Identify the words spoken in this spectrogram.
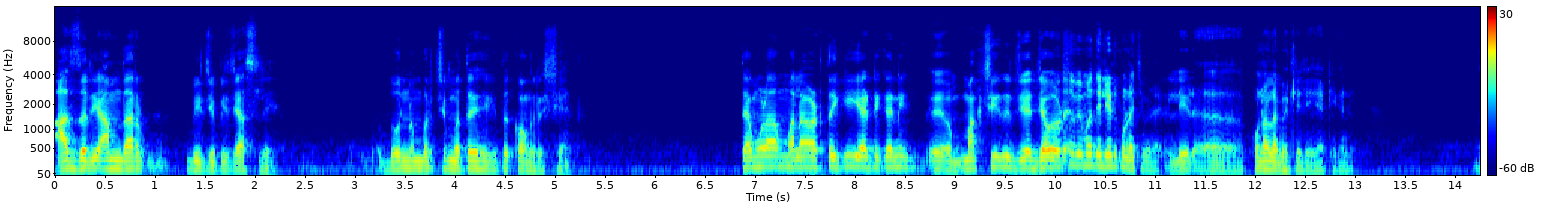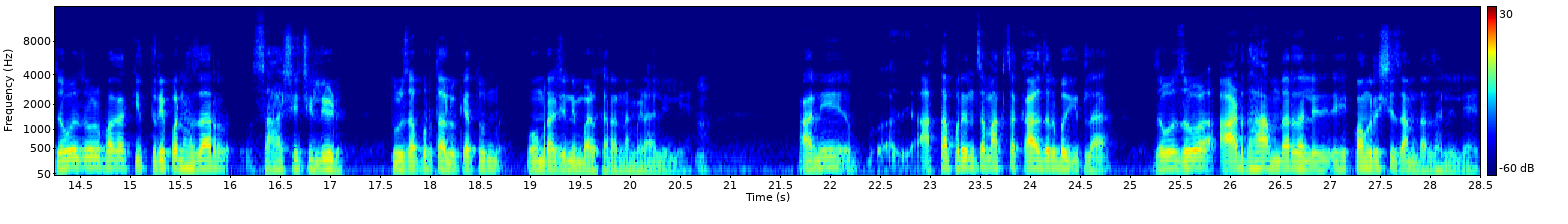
आज जरी आमदार बी जे पीचे असले दोन नंबरची मतं हे इथं काँग्रेसची आहेत. त्यामुळं मला वाटतं की या ठिकाणी मागची जे जेवढे लोकसभेमध्ये लीड कोणाची मिळाली? लीड कोणाला भेटलेली आहे या ठिकाणी? जवळजवळ बघा की त्रेपन्न हजार सहाशेची लीड तुळजापूर तालुक्यातून ओमराजे निंबाळकरांना मिळालेली आहे. आणि आत्तापर्यंतचा मागचा काळ जर बघितला जवळजवळ आठ दहा आमदार झाले हे काँग्रेसचेच आमदार झालेले आहेत.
